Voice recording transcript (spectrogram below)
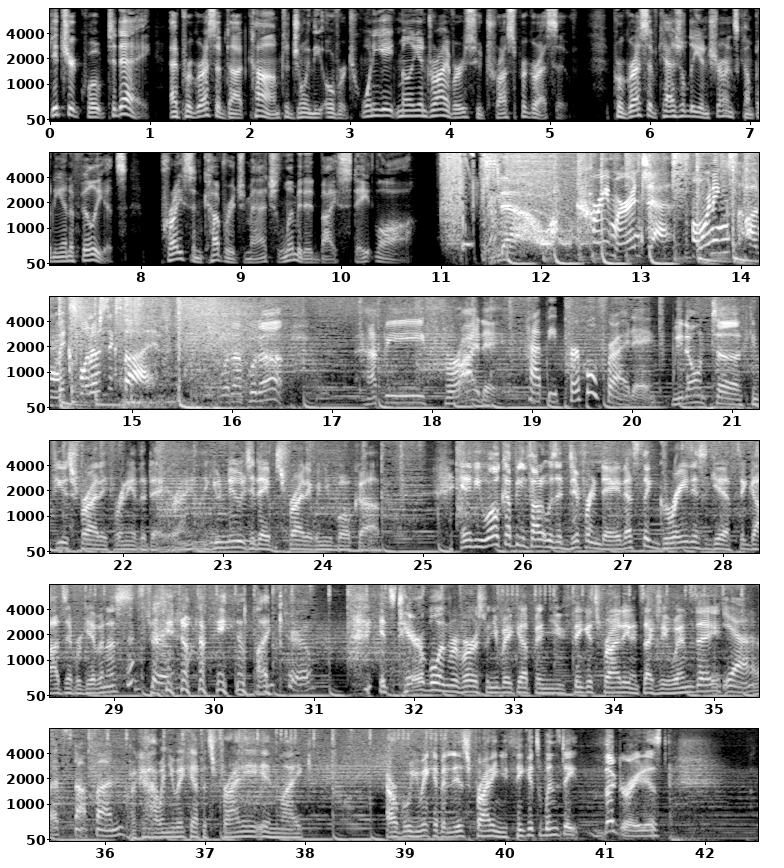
Get your quote today at progressive.com to join the over 28 million drivers who trust Progressive. Progressive Casualty Insurance Company and Affiliates. Price and coverage match limited by state law. Now, Kramer and Jess. Mornings on Mix 1065. What up, what up? Happy Friday. Happy Purple Friday. We don't uh, confuse Friday for any other day, right? Like you knew today was Friday when you woke up. And if you woke up and you thought it was a different day, that's the greatest gift that God's ever given us. That's true. you know what I mean? Like, True. it's terrible in reverse when you wake up and you think it's Friday and it's actually Wednesday. Yeah, that's not fun. But God, when you wake up, it's Friday and like, or when you wake up and it is Friday and you think it's Wednesday, the greatest.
